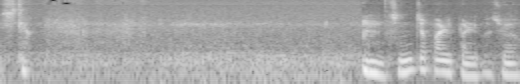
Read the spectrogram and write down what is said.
시작. 음, 진짜 빨리빨리 봐줘요.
